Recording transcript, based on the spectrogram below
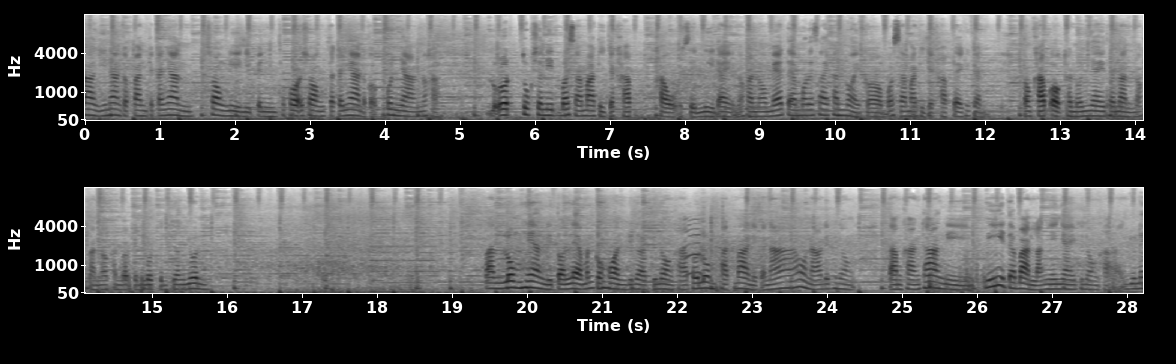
างอีนางกับปันจักรยานช่องนี้นี่เป็นเฉพาะช่องจักรยานแล้วก็คนยางเนาะค่ะรถทุกชนิดบ่สามารถที่จะขับ เข้าเส้นนี้ได้เนาะค่ะเนาะแม้แต่มอเตอร์ไซค์คันหน่อยก็บ่สามารถที่จะขับได้คือกัน ต้องขับออกถนนใหญ่เท่านั้นเนาะค่ะเนาะคันว่าเป็นรถเป็นเครื่องยนต์ ปันล่มแห้งนี่ตอนแรกมันก็ฮ้อนอยู่แล้วพี่น้องค่ะเพราะลมพัดมากเนี่ยก็หนาวหนาวเด้พี่น้องตามข้างทางนี่มีแต่บ้านหลังใหญ่ๆพี่น้องค่ะ อยู่ใน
